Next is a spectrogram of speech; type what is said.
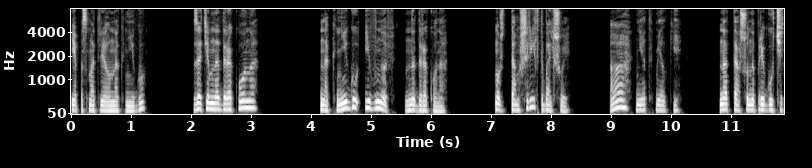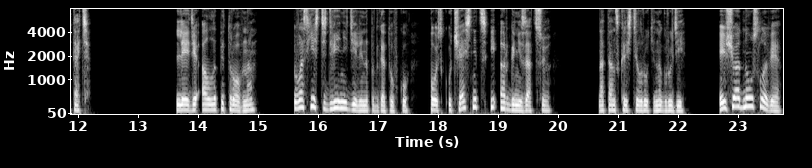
Я посмотрела на книгу, затем на дракона, на книгу и вновь на дракона. Может, там шрифт большой? А, нет, мелкий. Наташу напрягу читать. Леди Алла Петровна, у вас есть две недели на подготовку, поиск участниц и организацию. Натан скрестил руки на груди. еще одно условие.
